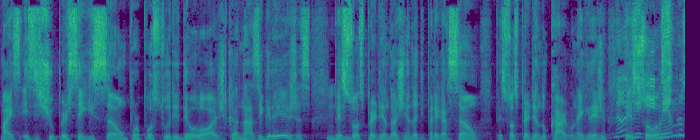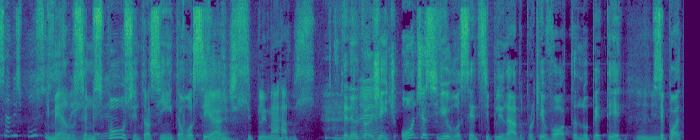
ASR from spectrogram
mas existiu perseguição por postura ideológica nas igrejas. Pessoas perdendo agenda de pregação, pessoas perdendo cargo na igreja, Não, e- pessoas e membros sendo expulsos e membros também, sendo teve- expulsos. Então, assim, então você. Somos disciplinados. Entendeu? Então, É. gente, onde já se viu você é disciplinado porque vota no PT? Você, pode,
